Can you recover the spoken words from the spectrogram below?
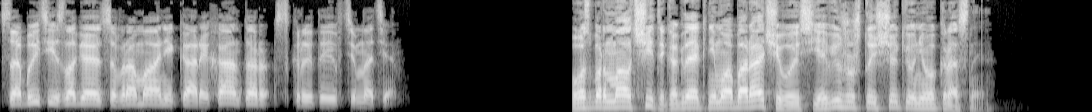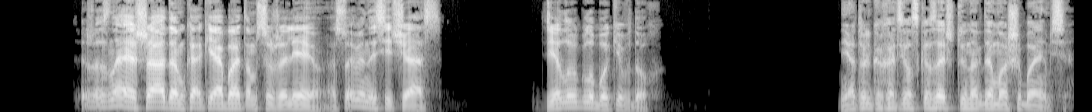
События излагаются в романе Кары Хантер «Скрытые в темноте». Осборн молчит, и когда я к нему оборачиваюсь, я вижу, что щеки у него красные. «Ты же знаешь, Адам, как я об этом сожалею, особенно сейчас». Делаю глубокий вдох. Я только хотел сказать, что иногда мы ошибаемся.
